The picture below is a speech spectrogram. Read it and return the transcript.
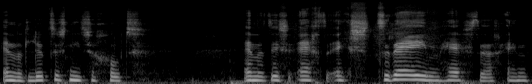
En dat lukt dus niet zo goed. En het is echt extreem heftig en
